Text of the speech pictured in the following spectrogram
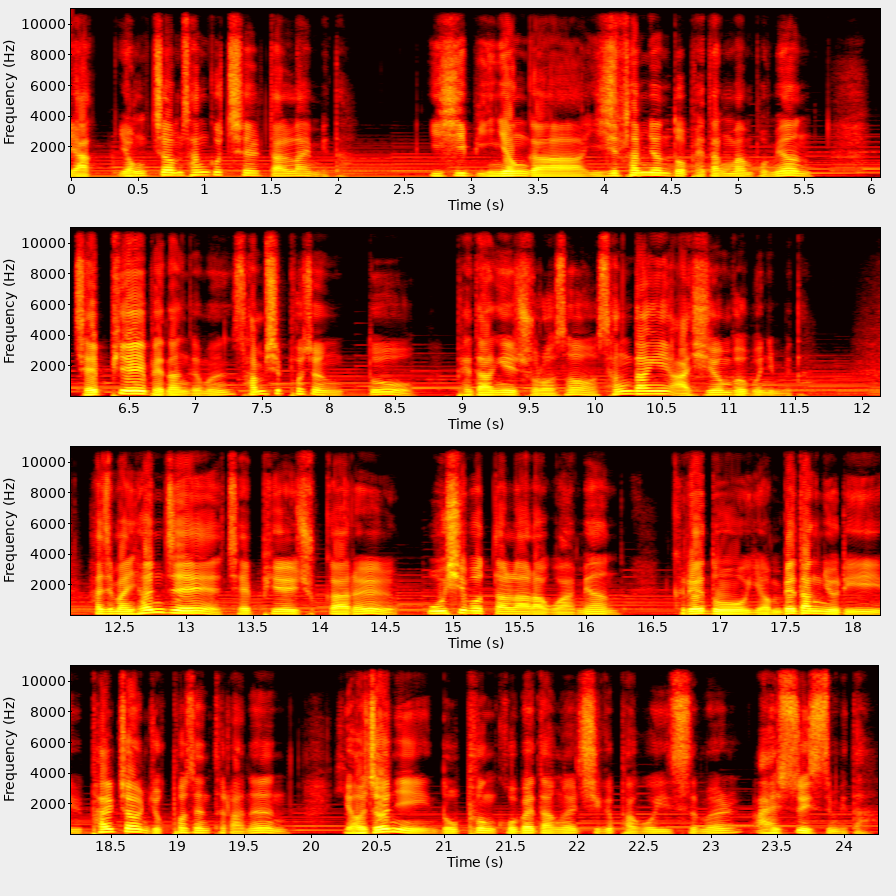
약 0.397달러입니다. 22년과 23년도 배당만 보면 제피의 배당금은 30% 배당이 줄어서 상당히 아쉬운 부분입니다. 하지만 현재 제피의 주가를 55달러라고 하면 그래도 연배당률이 8.6%라는 여전히 높은 고배당을 지급하고 있음을 알 수 있습니다.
